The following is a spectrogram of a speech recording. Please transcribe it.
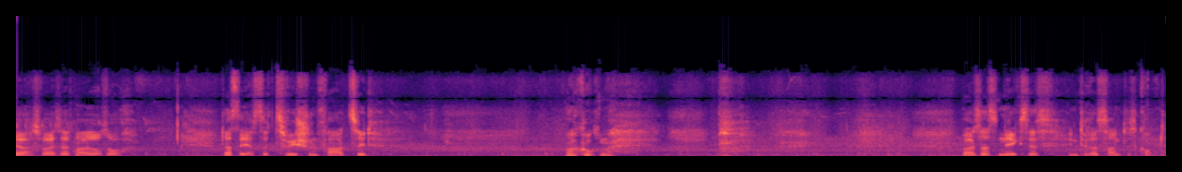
Ja, das war jetzt erstmal so das erste Zwischenfazit. Mal gucken, was als nächstes Interessantes kommt.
